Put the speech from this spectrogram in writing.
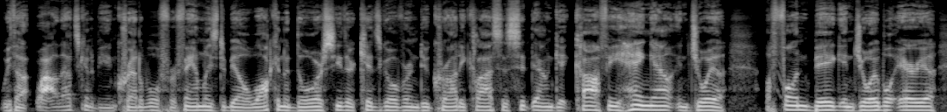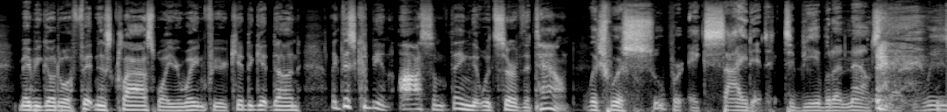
we thought, wow, that's going to be incredible for families to be able to walk in the door, see their kids go over and do karate classes, sit down, get coffee, hang out, enjoy a, a fun, big, enjoyable area, maybe go to a fitness class while you're waiting for your kid to get done. Like, this could be an awesome thing that would serve the town. Which we're super excited to be able to announce that we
